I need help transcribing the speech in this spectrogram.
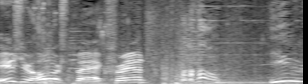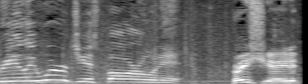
Here's your horseback, friend. Oh, you really were just borrowing it. Appreciate it.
